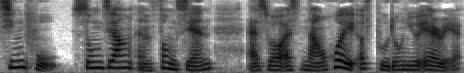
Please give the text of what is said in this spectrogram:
Qingpu, Songjiang, and Fengxian, as well as Nanhui of Pudong New Area.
